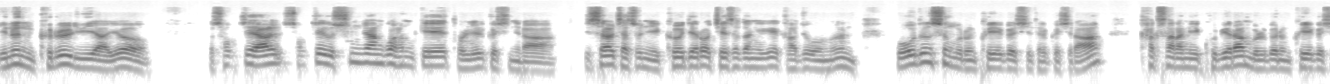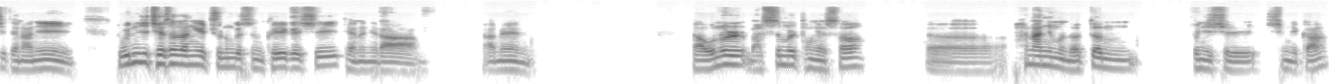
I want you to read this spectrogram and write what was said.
이는 그를 위하여 속죄할 속죄의 순양과 함께 돌릴 것이니라 이스라엘 자손이 거제로 제사장에게 가져오는 모든 성물은 그의 것이 될 것이라 각 사람이 구별한 물건은 그의 것이 되나니 누구든지 제사장에게 주는 것은 그의 것이 되느니라 아멘. 자 오늘 말씀을 통해서 어, 하나님은 어떤 분이십니까?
